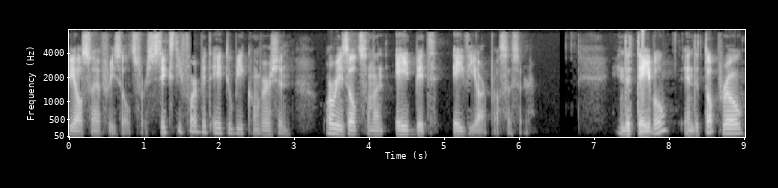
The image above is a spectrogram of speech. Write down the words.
we also have results for 64-bit A to B conversion or results on an 8-bit AVR processor. In the table, in the top row,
